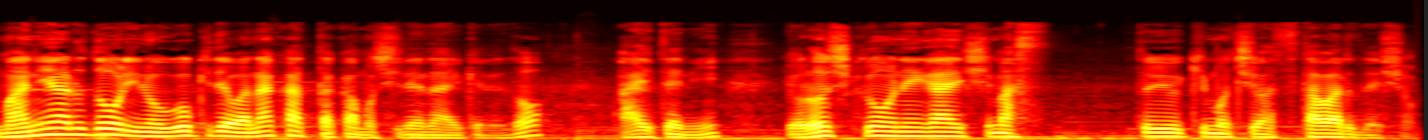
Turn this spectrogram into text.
マニュアル通りの動きではなかったかもしれないけれど相手によろしくお願いしますという気持ちは伝わるでしょう。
